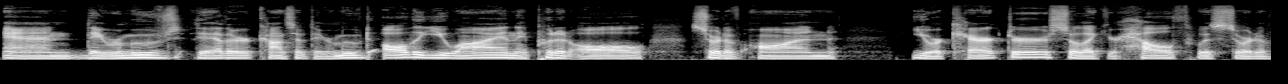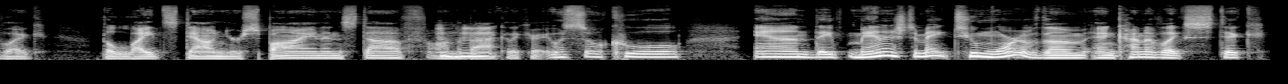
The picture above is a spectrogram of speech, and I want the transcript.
And they removed the other concept, they removed all the UI and they put it all sort of on your character. So, like, your health was sort of like the lights down your spine and stuff on mm-hmm. the back of the character. It was so cool. And they've managed to make two more of them and kind of like stick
